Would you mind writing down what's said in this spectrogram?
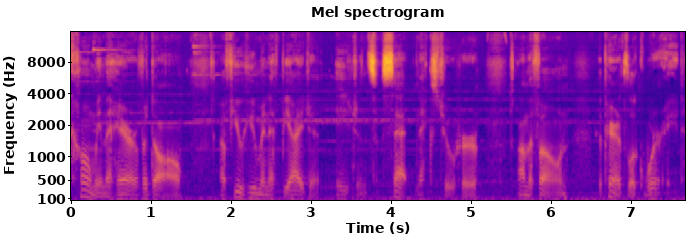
combing the hair of a doll. A few human FBI agents sat next to her on the phone. The parents looked worried.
